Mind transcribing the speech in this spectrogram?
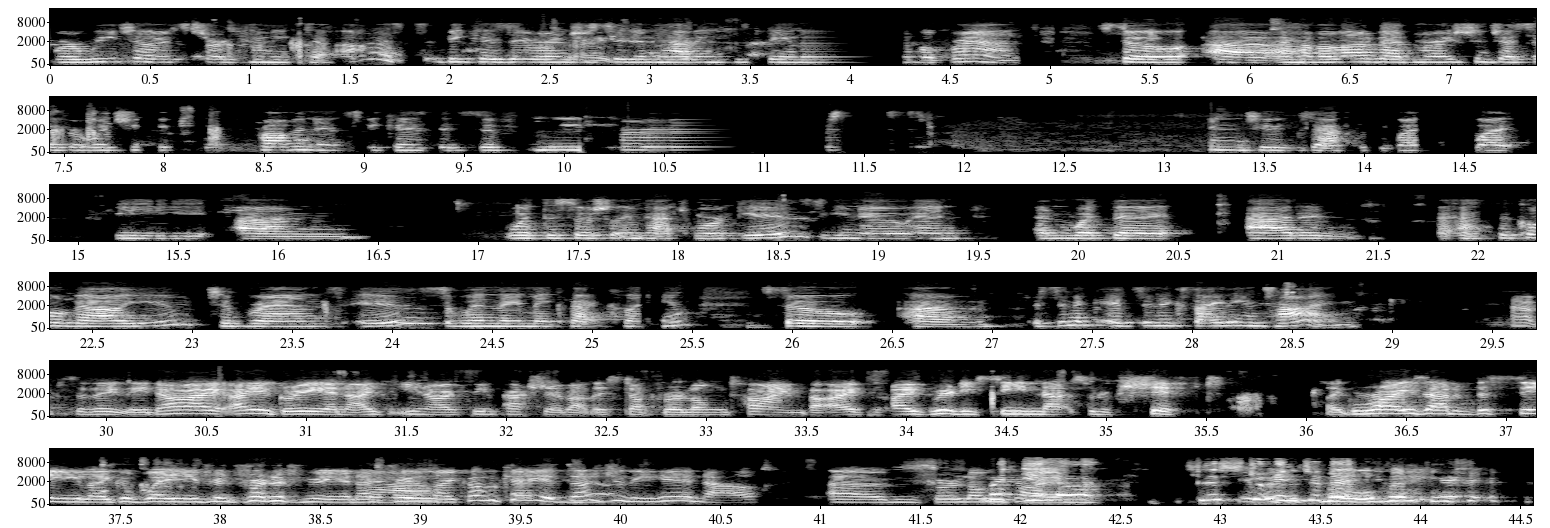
where retailers started coming to us because they were interested right. in having sustainable brands. So uh, I have a lot of admiration, Jessi, for what you do with provenance because it's the first into exactly what what the um, what the social impact work is, you know, and and what the added ethical value to brands is when they make that claim. So um, it's an it's an exciting time. Absolutely. No, I, I agree. And I, you know, I've been passionate about this stuff for a long time, but I've, I've really seen that sort of shift, like rise out of the sea, like a wave in front of me. And yeah. I feel like, okay, it's yeah. actually here now. Um, for a long but, time. You know, just to interject,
